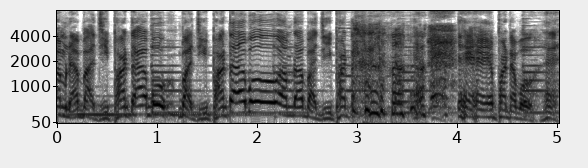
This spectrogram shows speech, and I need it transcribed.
আমরা বাজি ফাটাবো বাজি ফাটাবো আমরা বাজি ফাটা। হ্যাঁ, ফাটাবো হ্যাঁ।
